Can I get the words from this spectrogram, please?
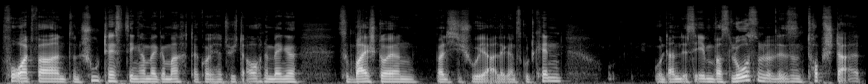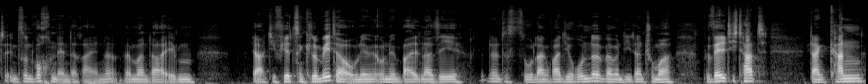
vor Ort war und so ein Schuhtesting haben wir gemacht. Da konnte ich natürlich auch eine Menge zum Beisteuern, weil ich die Schuhe ja alle ganz gut kenne. Und dann ist eben was los und dann ist es ein Top-Start in so ein Wochenende rein. Ne? Wenn man da eben ja, die 14 Kilometer um den, um den Baldner See, ne, das, so lang war die Runde, wenn man die dann schon mal bewältigt hat, dann kann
